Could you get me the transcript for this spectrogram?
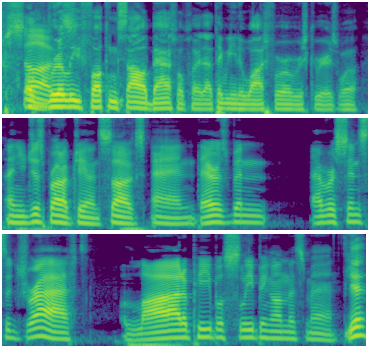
He's up a really fucking solid basketball player that I think we need to watch for over his career as well. and you just brought up Jalen Suggs, and there's been ever since the draft a lot of people sleeping on this man Yeah.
